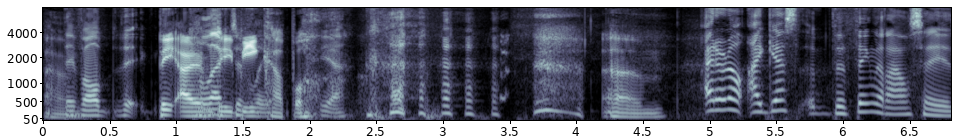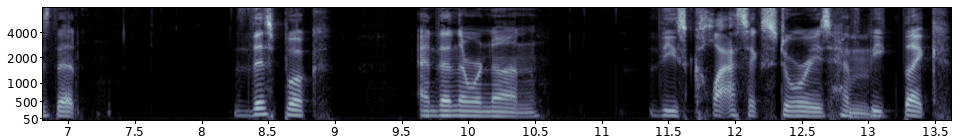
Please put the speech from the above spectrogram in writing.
Um, They've all they, the IMDb couple. Yeah. Um, I don't know. I guess the thing that I'll say is that this book, and then there were none. These classic stories have Hmm. be like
